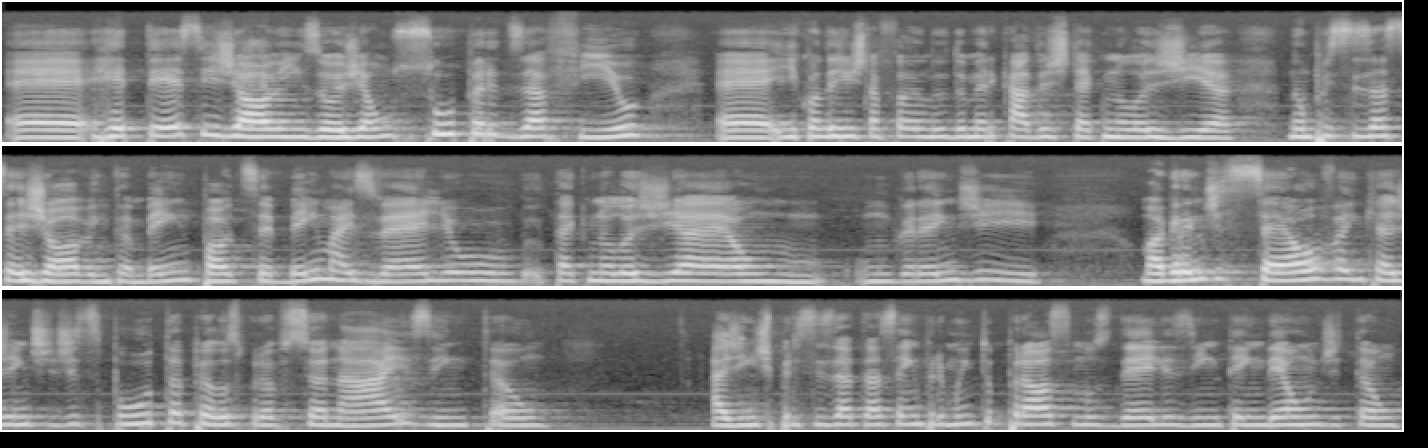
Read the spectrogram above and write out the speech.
É, reter esses jovens hoje é um super desafio. É, e quando a gente está falando do mercado de tecnologia, não precisa ser jovem também, pode ser bem mais velho. Tecnologia é um, um grande, uma grande selva em que a gente disputa pelos profissionais, então a gente precisa estar sempre muito próximos deles e entender onde estão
